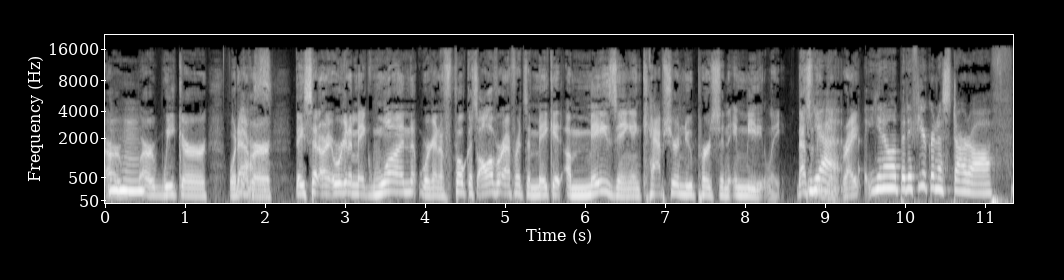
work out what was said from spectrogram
are, are weaker, whatever. Yes. They said, "All right, we're going to make one. We're going to focus all of our efforts and make it amazing and capture a new person immediately." That's what yeah, they did, right? You know, but if you're going to start off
